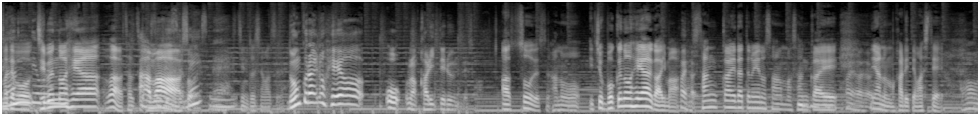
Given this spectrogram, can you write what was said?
まあでも自分の部屋はさあまあそうですね。きちんとしてますね。どんくらいの部屋を借りてるんですか？あそうですね。あの一応僕の部屋が今、はいはい、3階建ての家の 3,、まあ、3階にあの借りてまして。あ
